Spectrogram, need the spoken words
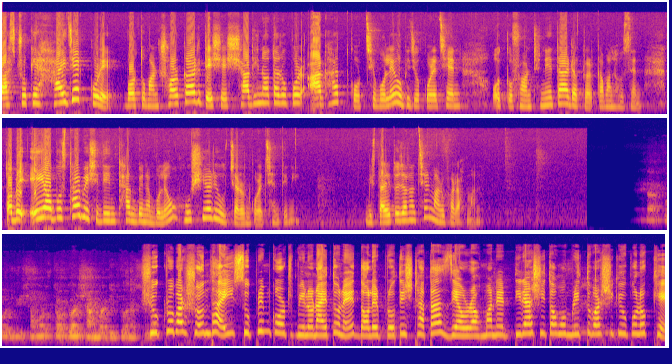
রাষ্ট্রকে হাইজ্যাক করে বর্তমান সরকার দেশের স্বাধীনতার উপর আঘাত করছে বলে অভিযোগ করেছেন ঐক্যফ্রন্ট নেতা ডক্টর কামাল হোসেন। তবে এই অবস্থা বেশি দিন থাকবে না বলেও হুঁশিয়ারি উচ্চারণ করেছেন তিনি। বিস্তারিত জানাচ্ছেন মারুফা রহমান। শুক্রবার সন্ধ্যায় সুপ্রিম কোর্ট মিলনায়তনে দলের প্রতিষ্ঠাতা জিয়াউর রহমানের তিরাশিতম মৃত্যুবার্ষিকী উপলক্ষে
